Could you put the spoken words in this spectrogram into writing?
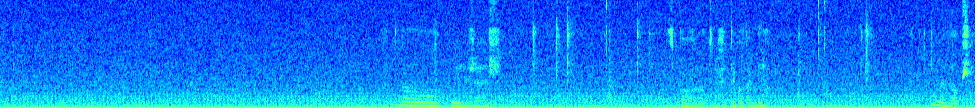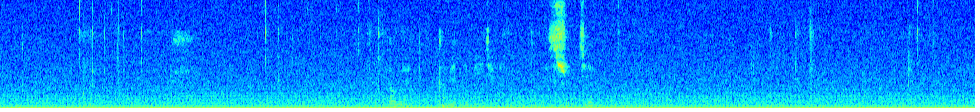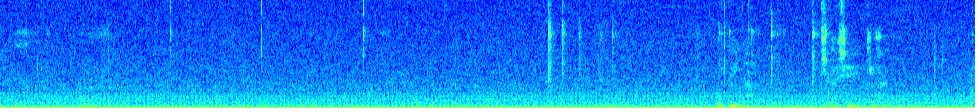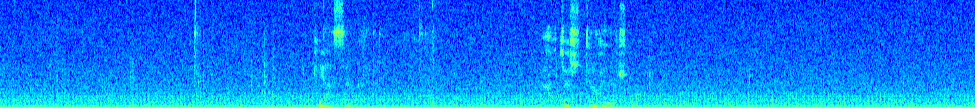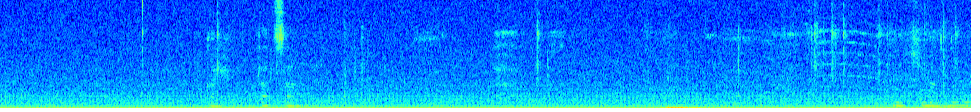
Glina. Przyda się jej trochę. Piasek. Chociaż trochę naszło. Okej, wracamy. Chwila do domu.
